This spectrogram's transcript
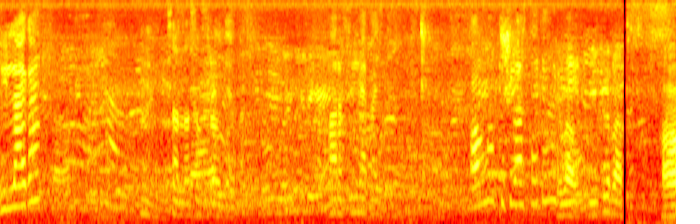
दिलाय काय हं, चला असंच राहू दे आता. मारत नाही पाहिजे. पाहू ना किती वाजता येते हो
